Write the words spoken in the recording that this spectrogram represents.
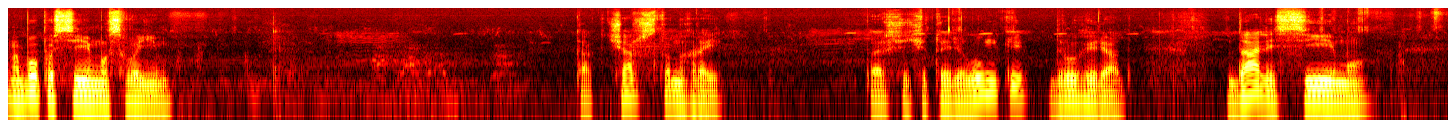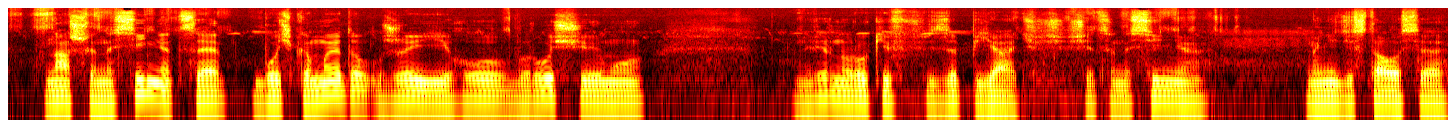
Або посіємо своїм. Так, Чарльстон Грей. Перші 4 лунки, другий ряд. Далі сіємо наше насіння, це бочка меду, вже його вирощуємо, мабуть, років за 5. Ще це насіння мені дісталося е,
